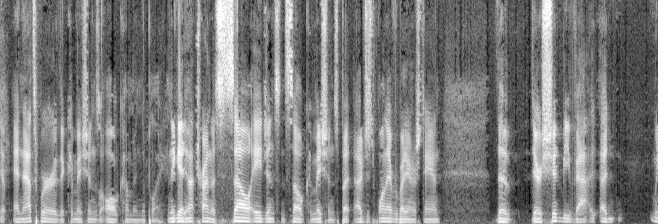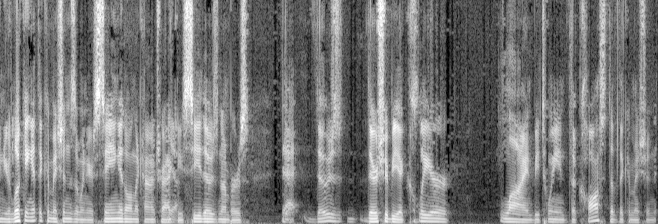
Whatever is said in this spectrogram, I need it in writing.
Yep. And that's where the commissions all come into play. And again, not trying to sell agents and sell commissions, but I just want everybody to understand the there should be va- uh, when you're looking at the commissions and when you're seeing it on the contract, you see those numbers that those there should be a clear line between the cost of the commission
